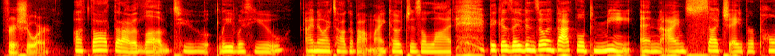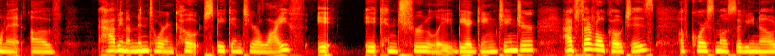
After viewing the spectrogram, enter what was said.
for sure a thought that I would love to leave with you. I know I talk about my coaches a lot because they've been so impactful to me, and I'm such a proponent of having a mentor and coach speak into your life. It it can truly be a game changer. I have several coaches. Of course, most of you know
